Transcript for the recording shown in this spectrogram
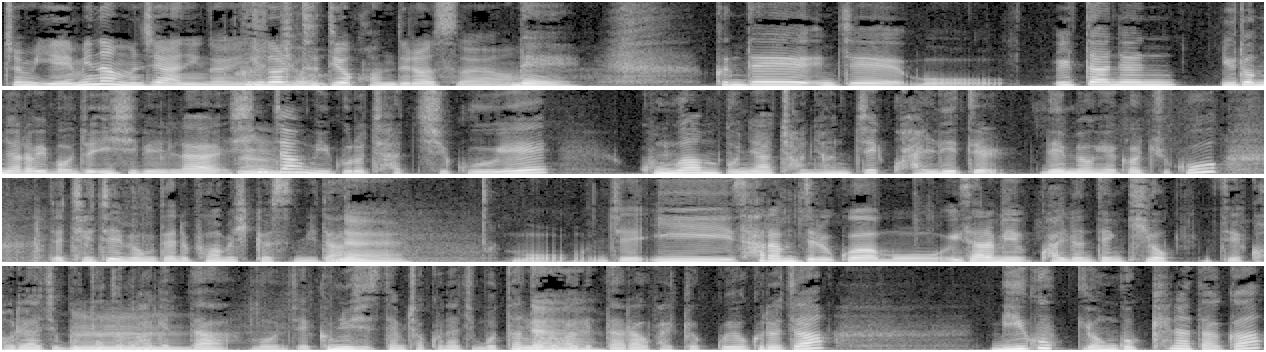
좀 예민한 문제 아닌가요? 그렇죠. 이걸 드디어 건드렸어요. 네. 근데 이제 뭐 일단은 유럽 연합이 먼저 22일 날 신장 음. 위구르 자치구의 공안 분야 전현직 관리들 4명 해 가지고 제재 명단에 포함을 시켰습니다. 네. 뭐 이제 이 사람들과 뭐 이 사람이 관련된 기업 이제 거래하지 못하도록 음. 하겠다. 뭐 이제 금융 시스템 접근하지 못하도록 네. 하겠다라고 밝혔고요. 그러자 미국, 영국, 캐나다가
